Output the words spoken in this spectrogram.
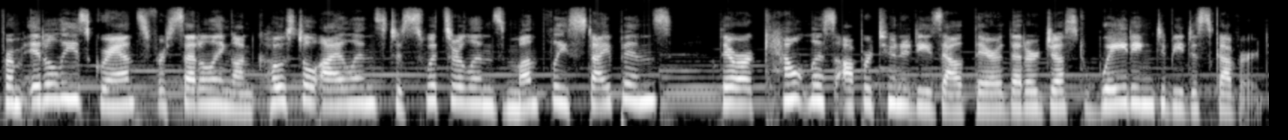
From Italy's grants for settling on coastal islands to Switzerland's monthly stipends, there are countless opportunities out there that are just waiting to be discovered.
